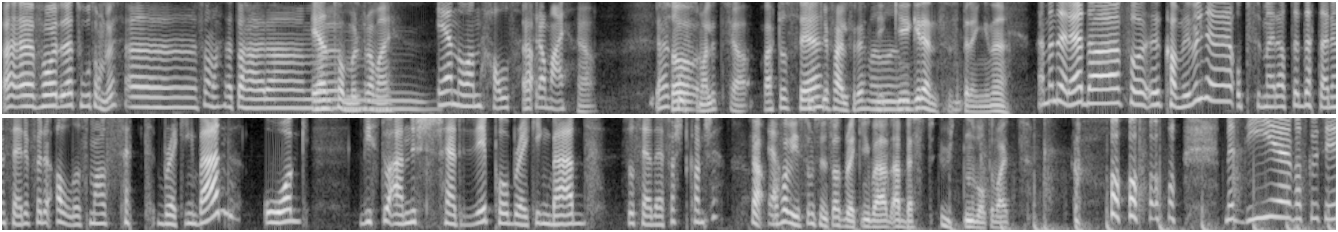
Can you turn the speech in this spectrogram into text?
Eh, For det er to tomler eh, fra meg. Dette her eh, En tommel fra meg. En og en halv Ja. fra meg. Ja. Jeg koste meg litt. Ja, verdt å se. Ikke feilfri, men Ikke grensesprengende. Nei, men dere, Da får, kan vi vel eh, oppsummere at dette er en serie for alle som har sett Breaking Bad. Og hvis du er nysgjerrig på Breaking Bad, så se det først, kanskje. ja, Ja. Og for vi som syns at Breaking Bad er best uten Walter White. Med de eh, hva skal vi si,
